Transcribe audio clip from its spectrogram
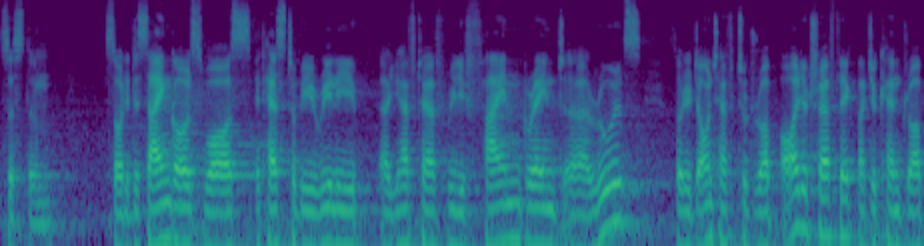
system. So the design goals was it has to be really, uh, you have to have really fine-grained uh, rules. So you don't have to drop all your traffic, but you can drop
